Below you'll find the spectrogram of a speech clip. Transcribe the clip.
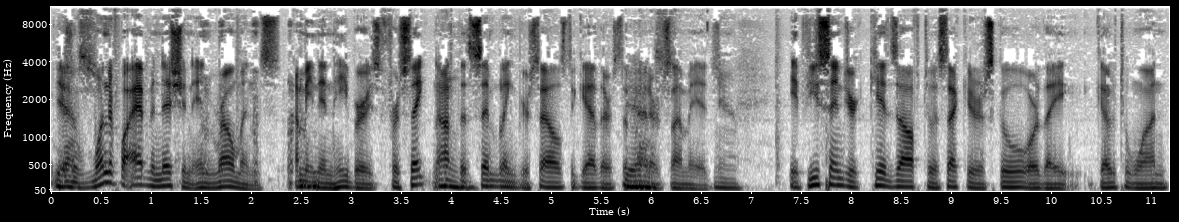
There's Yes. a wonderful admonition in Romans, I mean in Hebrews, forsake not hmm. the assembling of yourselves together, as the Yes. manner of some is. Yeah. If you send your kids off to a secular school or they go to one,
